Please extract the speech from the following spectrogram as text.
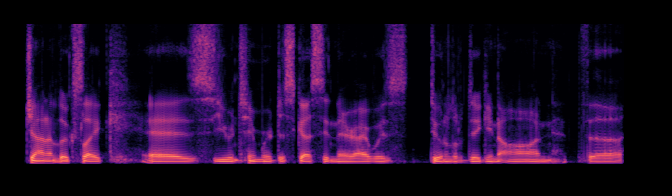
John, it looks like as you and Tim were discussing there, I was doing a little digging on the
